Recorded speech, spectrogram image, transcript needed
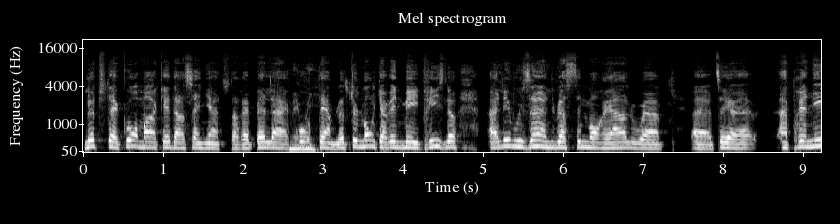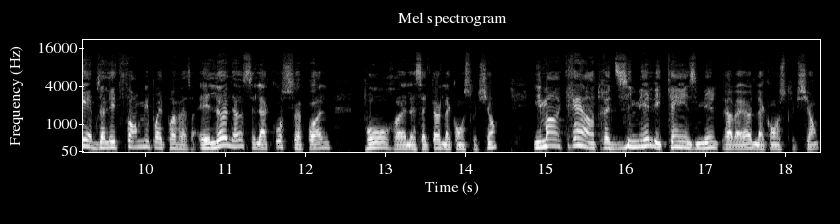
Là, tout à coup, on manquait d'enseignants. Tu te rappelles à Mais court oui. terme. Là, tout le monde qui avait une maîtrise, là, allez-vous-en à l'Université de Montréal ou à, euh, tu sais, euh, apprenez, vous allez être formé pour être professeur. Et là, là, c'est la course folle pour euh, le secteur de la construction. Il manquerait entre 10 000 et 15 000 travailleurs de la construction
